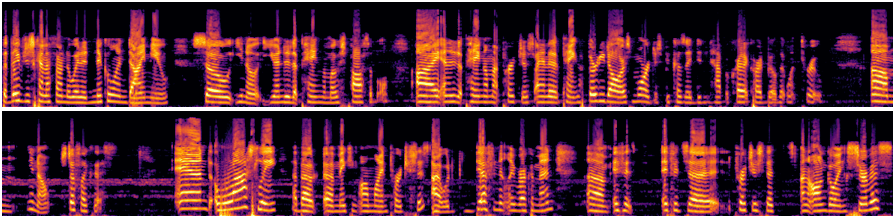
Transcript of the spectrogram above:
But they've just kind of found a way to nickel and dime you, so you know you ended up paying the most possible. I ended up paying on that purchase. I ended up paying thirty dollars more just because I didn't have a credit card bill that went through. Um, you know, stuff like this. And lastly, about uh, making online purchases, I would definitely recommend um, if it's if it's a purchase that's an ongoing service,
